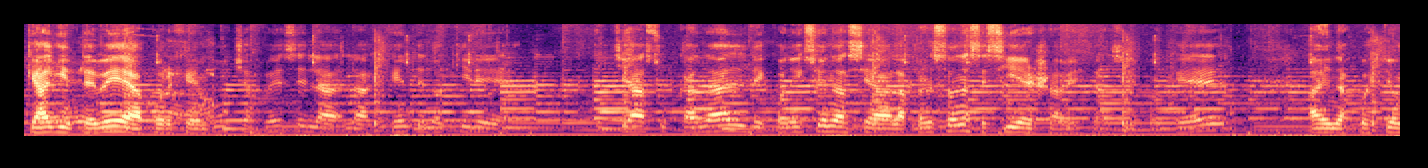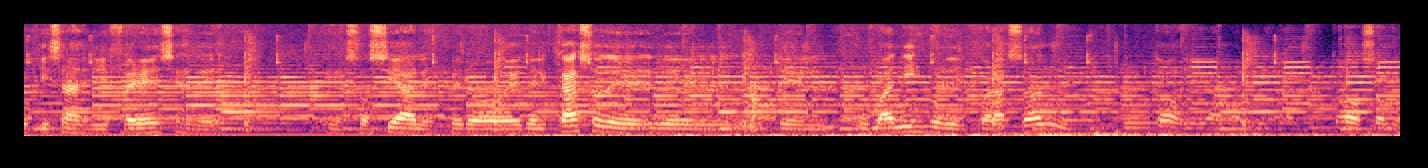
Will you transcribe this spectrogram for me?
que alguien te vea, por ejemplo. Muchas veces la gente no quiere, ya su canal de conexión hacia la persona se cierra, ¿viste? Así, porque hay una cuestión quizás de diferencias de, eh, sociales, pero en el caso de- del- humanismo y del corazón, todos, digamos, todos somos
